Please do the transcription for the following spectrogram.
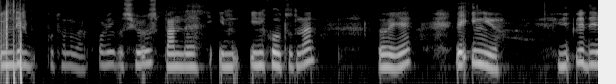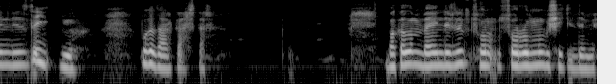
indir butonu var. Oraya basıyoruz. Ben de in, in koltuğundan öyle ve iniyor. Yüklediğinizde yüklüyor. Bu kadar arkadaşlar. Bakalım ben indirdim sor, sorunlu bir şekilde mi?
